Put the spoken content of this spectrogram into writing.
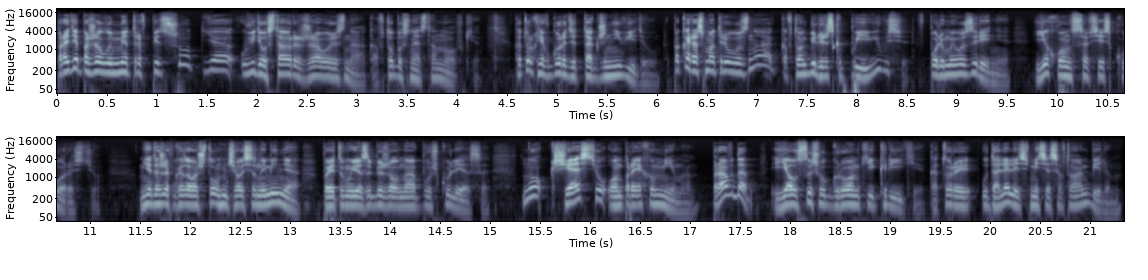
Пройдя, пожалуй, метров 500, я увидел старый ржавый знак автобусной остановки, которых я в городе также не видел. Пока рассматривал знак, автомобиль резко появился в поле моего зрения. Ехал он со всей скоростью. Мне даже показалось, что он мчался на меня, поэтому я забежал на опушку леса. Но, к счастью, он проехал мимо. Правда? Я услышал громкие крики, которые удалялись вместе с автомобилем.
